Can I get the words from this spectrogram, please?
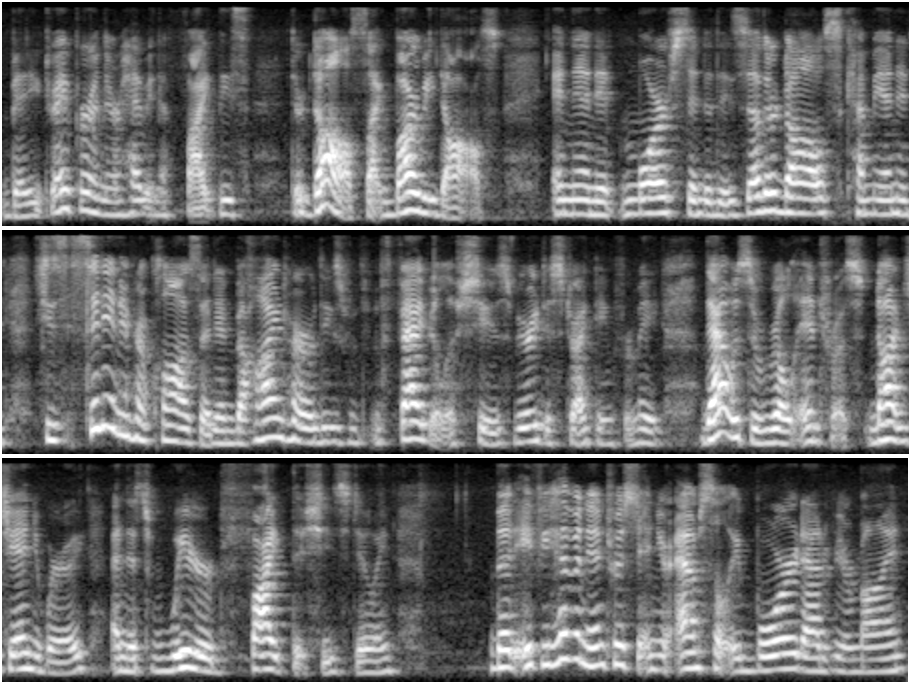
Betty Draper, and they're having a fight. These they're dolls like Barbie dolls, and then it morphs into these other dolls come in, and she's sitting in her closet, and behind her these fabulous shoes, very distracting for me. That was the real interest, not January and this weird fight that she's doing. But if you have an interest and you're absolutely bored out of your mind,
